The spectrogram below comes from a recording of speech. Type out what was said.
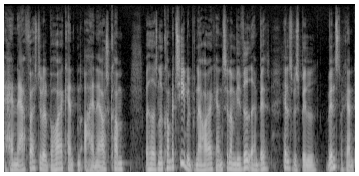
han er førstevalg på højre kanten, og han er også kom, hvad hedder sådan noget, kompatibel på den her højre kant, selvom vi ved, at han helst vil spille venstre kant.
